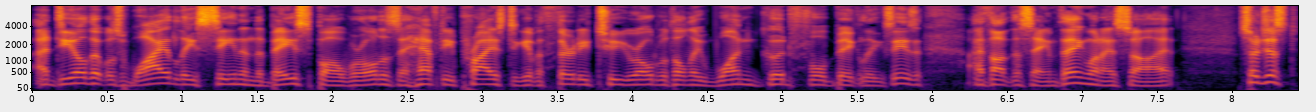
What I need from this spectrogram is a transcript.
a deal that was widely seen in the baseball world as a hefty price to give a 32 year old with only one good full big league season. I thought the same thing when I saw it. So just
